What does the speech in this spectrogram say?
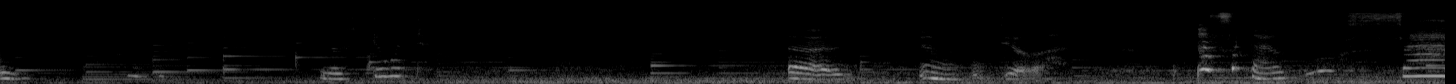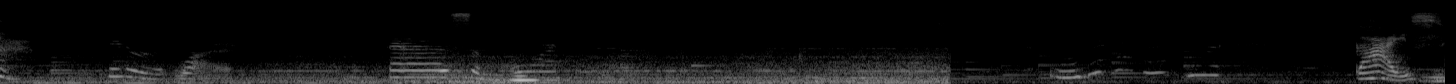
Ooh. Let's do it. Uh. Pascal, Sarah, little water. Uh, some more. Guys,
